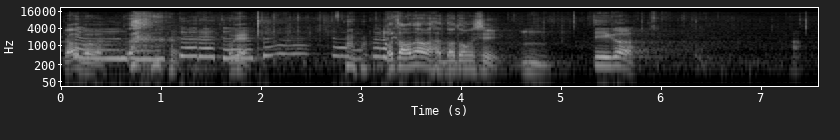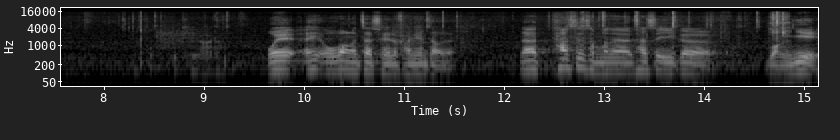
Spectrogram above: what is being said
不不不，OK，我找到了很多东西。嗯，第一个，我也哎，我忘了在谁的房间找的。那它是什么呢？它是一个网页。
